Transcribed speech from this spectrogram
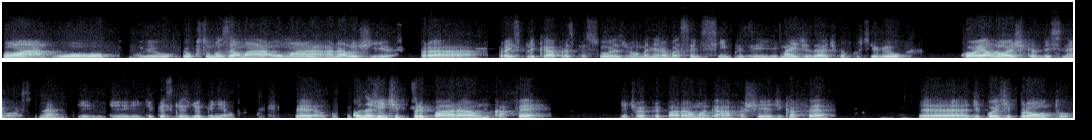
Vamos lá. O, eu, eu costumo usar uma, uma analogia para explicar para as pessoas de uma maneira bastante simples e mais didática possível qual é a lógica desse negócio, né, de, de, de pesquisa de opinião. É, quando a gente prepara um café, a gente vai preparar uma garrafa cheia de café, é, depois de pronto,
